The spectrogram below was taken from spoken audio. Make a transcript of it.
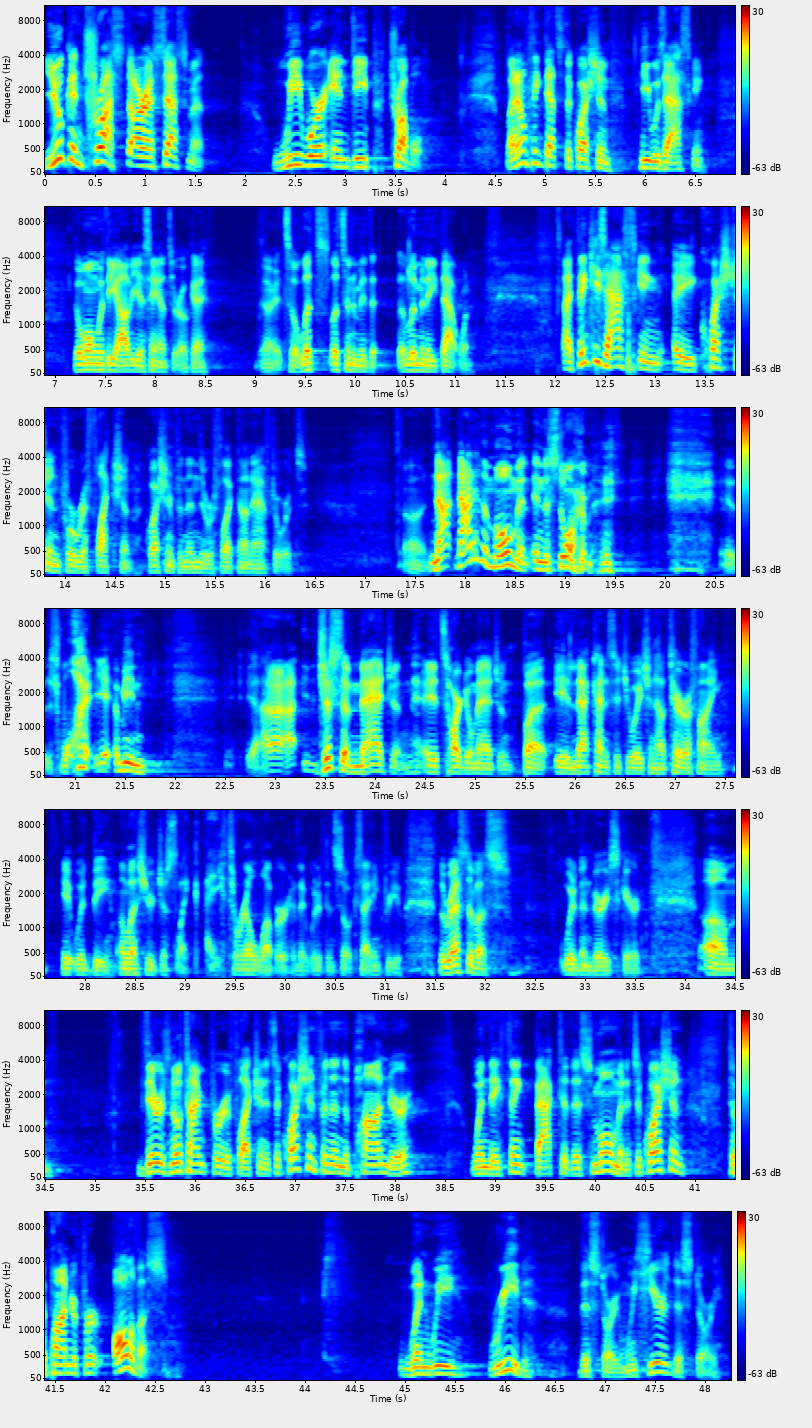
you can trust our assessment. We were in deep trouble. But I don't think that's the question he was asking, the one with the obvious answer, okay? All right, so let's, let's eliminate that one. I think he's asking a question for reflection, a question for them to reflect on afterwards. Uh, not, not in the moment in the storm. I mean, just imagine, it's hard to imagine, but in that kind of situation, how terrifying it would be, unless you're just like a thrill lover and it would have been so exciting for you. The rest of us would have been very scared. Um, there is no time for reflection. It's a question for them to ponder when they think back to this moment. It's a question to ponder for all of us. When we read this story, when we hear this story.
